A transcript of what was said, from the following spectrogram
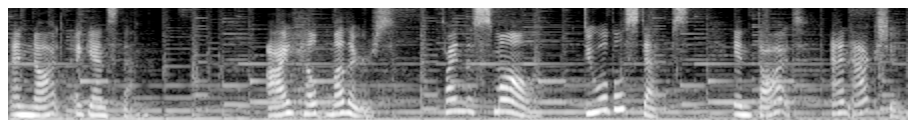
and not against them. I help mothers find the small, doable steps in thought and action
